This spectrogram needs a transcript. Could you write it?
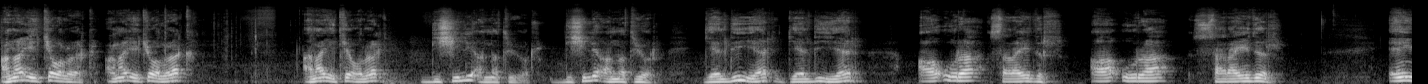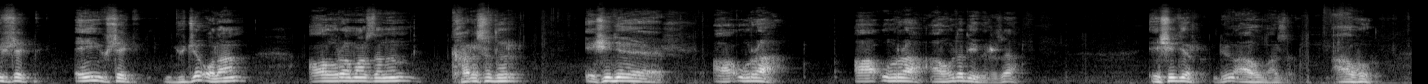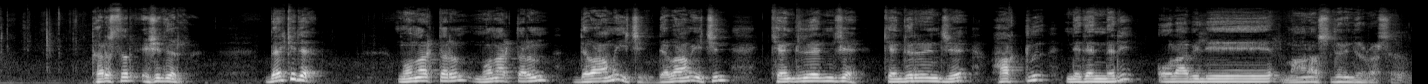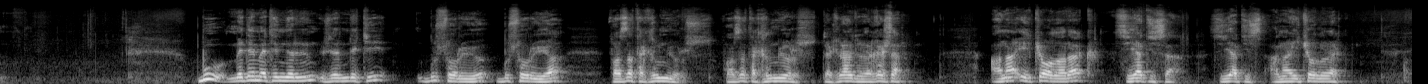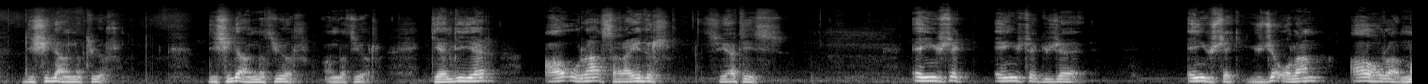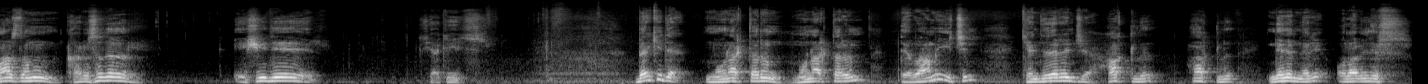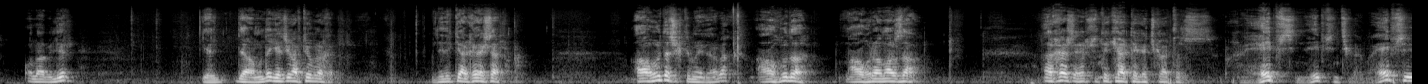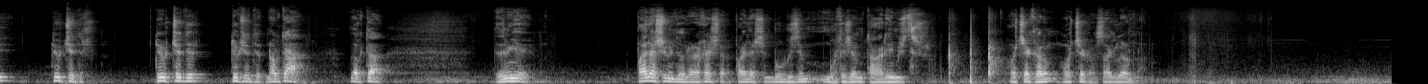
ana ilke olarak ana ilke olarak ana ilke olarak dişili anlatıyor. Dişili anlatıyor. Geldiği yer, geldiği yer Aura sarayıdır. Aura sarayıdır. En yüksek en yüksek güce olan Ahura Mazda'nın karısıdır, eşidir. Aura. Aura. Ahu da diyoruz ha. Eşidir. Mi? Ahu Mazda. Ahu. Karısıdır, eşidir. Belki de monarkların monarkların devamı için devamı için kendilerince kendilerince haklı nedenleri olabilir manası derindir burası. Bu mede metinlerinin üzerindeki bu soruyu bu soruya fazla takılmıyoruz. Fazla takılmıyoruz. Tekrar ediyorum arkadaşlar. Ana ilke olarak siyatisa, siyatis ana ilke olarak dişili anlatıyor. Dişili anlatıyor, anlatıyor. Geldiği yer Aura sarayıdır. Siyatis. En yüksek en yüksek yüce en yüksek yüce olan Ahura Mazda'nın karısıdır. Eşidir. Siyatis. Belki de monarkların monarkların devamı için kendilerince haklı haklı nedenleri olabilir. Olabilir. Devamında gelecek haftaya bırakın. Dedik ki arkadaşlar Ahu da çıktı meydana bak. Ahu da. Ahu Ramaz'da. Arkadaşlar hepsini teker teker çıkartırız. Bakın hepsini, hepsini çıkarma. Hepsi Türkçedir. Türkçedir, Türkçedir. Nokta. Nokta. Dedim ki paylaşın videoları arkadaşlar. Paylaşın. Bu bizim muhteşem tarihimizdir. Hoşçakalın, hoşçakalın. Saygılarımla.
